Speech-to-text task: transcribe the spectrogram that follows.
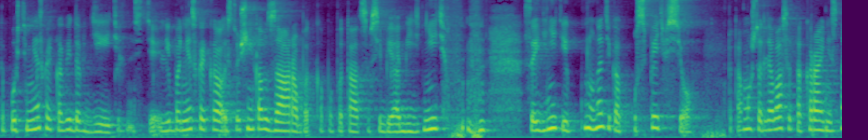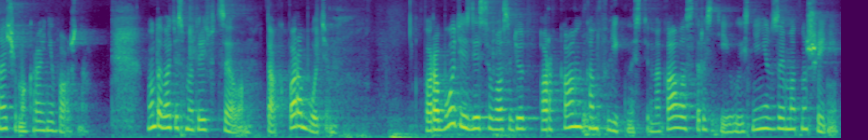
допустим, несколько видов деятельности, либо несколько источников заработка попытаться в себе объединить, соединить и, ну, знаете, как успеть все. Потому что для вас это крайне значимо, крайне важно. Ну, давайте смотреть в целом. Так, по работе. По работе здесь у вас идет аркан конфликтности, накала страстей, выяснения взаимоотношений.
